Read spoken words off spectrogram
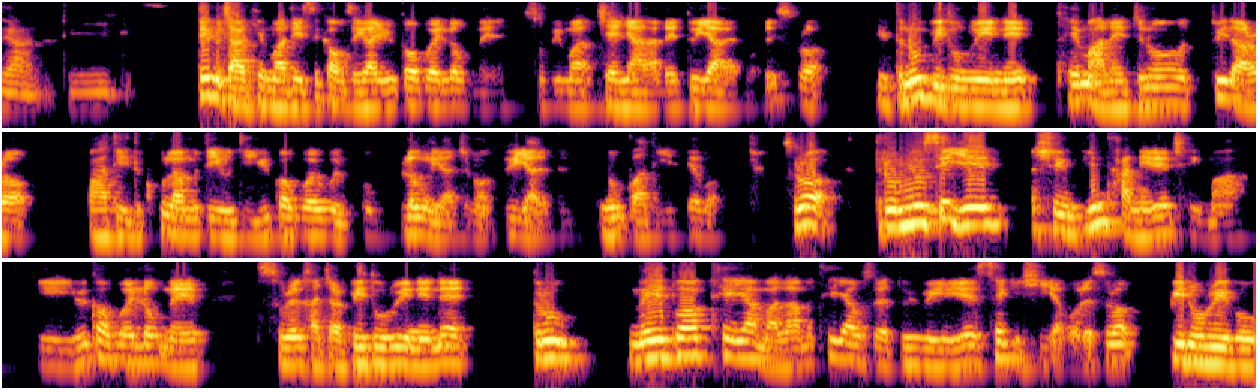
ဆရာဒီတိတ်မကြခင်မှာဒီစစ်ကောင်စီကယူကောက်ပွဲလုပ်မယ်ဆိုပြီးမှကြေညာတာလည်းတွေ့ရတယ်ပေါ့လေဆိုတော့ဒီတနုဗီဒီယိုတွေနဲ့အဲမှာလည်းကျွန်တော်တွေ့တာတော့ဘာတီတစ်ခုလားမသိဘူးဒီယူကောက်ပွဲဝင်လုပ်နေတာကျွန်တော်တွေ့ရတယ်နုပါတီတဲ့ပေါ့ဆိုတော့ဒီလိုမျိုးစစ်ရေးအရှင်ပြင်းထန်နေတဲ့အချိန်မှာဒီယူကောက်ပွဲလုပ်မယ်ဆိုတဲ့ခါကျတော့ဗီဒီယိုတွေအနေနဲ့သူတို့မဲသွားထည့်ရမှာလားမထည့်ရဘူးဆိုတဲ့သူတွေရဲ့စိတ်ကြီးရှိရပေါ့လေဆိုတော့ ဗီဒီယိုတွေကို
